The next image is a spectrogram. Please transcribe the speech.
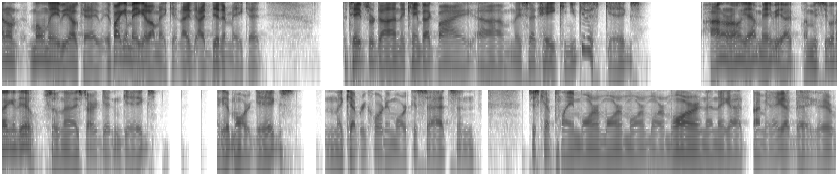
"I don't. Well, maybe okay. If I can make it, I'll make it." And I, I didn't make it. the tapes were done. They came back by. Um, they said, "Hey, can you get us gigs?" I don't know. Yeah, maybe. I let me see what I can do. So then I started getting gigs. I get more gigs, and they kept recording more cassettes and just kept playing more and more and more and more and more. And then they got. I mean, they got big. They were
